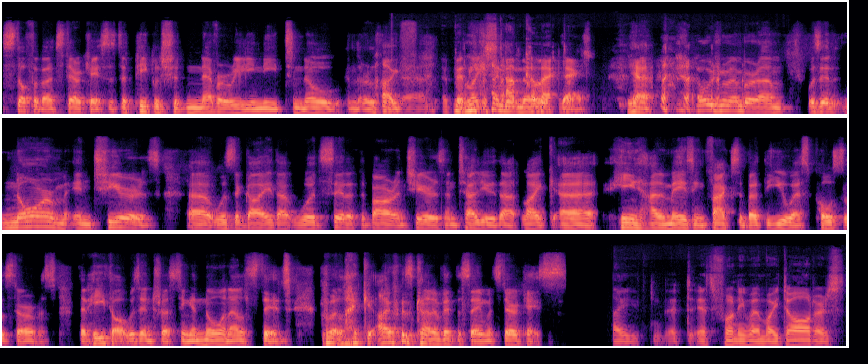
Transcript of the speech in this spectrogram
stuff about staircases that people should never really need to know in their life. Yeah, a bit like stamp collecting. That yeah, I always remember. Um, was it Norm in Cheers? Uh, was the guy that would sit at the bar in Cheers and tell you that like uh, he had amazing facts about the U.S. Postal Service that he thought was interesting and no one else did. But like I was kind of at the same with staircases. I, it, it's funny when my daughters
